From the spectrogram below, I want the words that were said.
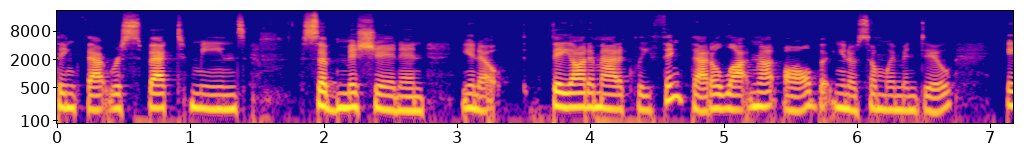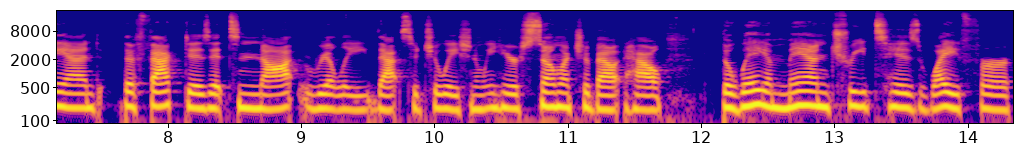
think that respect means submission and, you know, they automatically think that a lot, not all, but you know, some women do. And the fact is it's not really that situation. We hear so much about how the way a man treats his wife or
